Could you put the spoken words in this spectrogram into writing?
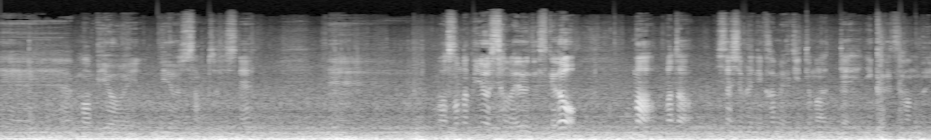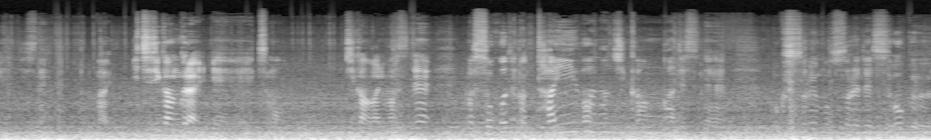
えー、まあ、美容院美容師さんとですね、えー、まあ、そんな美容師さんがいるんですけど、まあ、また久しぶりに髪を切ってもらって1ヶ月半ぶりにですね、まあ、1時間ぐらい、えー、いつも時間があります。で、まあ、そこでの対話の時間がですね僕それもそれですごく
